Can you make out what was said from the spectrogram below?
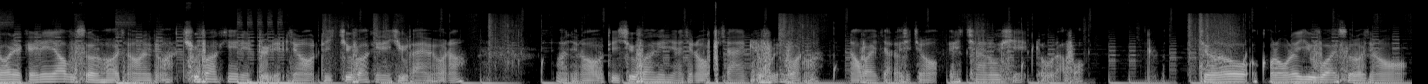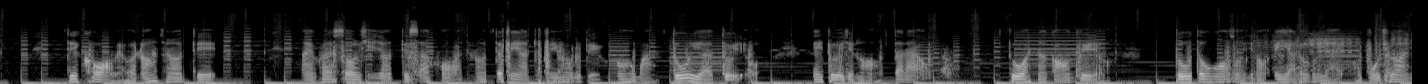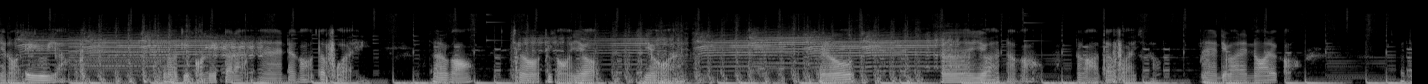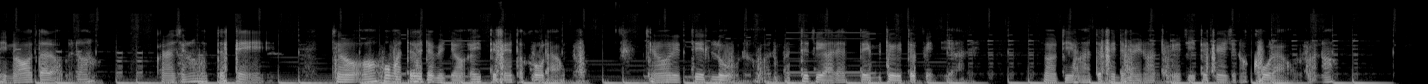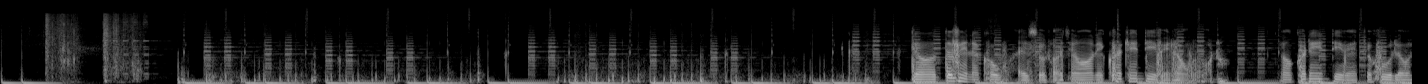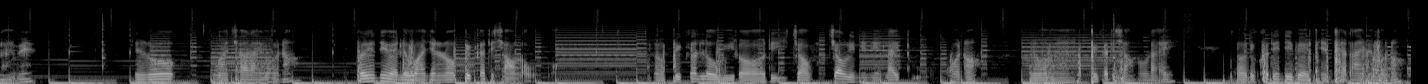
ကျွန်တော်တို့ဂိမ်းလေးရောက်ပြီဆိုတော့ကျွန်တော်တို့ဒီမှာချူပါကင်းတွေတွေ့တယ်ကျွန်တော်ဒီချူပါကင်းတွေယူလိုက်မယ်ပေါ့နော်ဒီမှာကျွန်တော်ဒီချူပါကင်းတွေကကျွန်တော်ပြိုင်လို့တယ်ပေါ့နော်နောက်ပိုင်းကျတော့ကျွန်တော်အဲချမ်းလို့ရှိရင်လို့တာပေါ့ကျွန်တော်တို့အကုန်လုံးလည်းယူသွားဆိုတော့ကျွန်တော်တစ်ခေါ်ရမယ်ပေါ့နော်ကျွန်တော်တစ် Minecraft ဆော့လို့ရှိရင်ကျွန်တော်တစ်စားခေါ်မှာကျွန်တော်တက်ပင်ရတက်ပင်မှမတွေ့ဘူးဟိုမှာတိုးတွေကတွေ့တယ်ပေါ့အဲ့တိုးကျွန်တော်တတ်လိုက်အောင်တိုးကနှစ်ကောင်တွေ့တယ်ပေါ့ တိုးသုံးကောင်ဆိုရင်ကျွန်တော်အိပ်ရလို့လို့ရတယ်ပို့ချွတ်ရင်ကျွန်တော်အိပ်လို့ရအောင်ကျွန်တော်ဒီကောင်လေးတက်လိုက်အမ်တက်ကောင်တက်ပွားကြီးနောက်ကောင်ကျွန်တော်ဒီကောင်ရော့ရော့ရတယ်ကျွန်တော်အမ်ရော့နောက်ကောင်နောက်ကောင်တက်ပွားကြီးကျွန်တော်အဲဒီမှာလည်းနွားတဲ့ကောင်ဒီနွားတက်တော့မယ်နော်ခဏကျွန်တော်တက်ပင်ကျွန်တော်အော်ဟိုမှာတက်တယ်ပြီကျွန်တော်အဲ့တက်ပင်တစ်ခုလာအောင်ကျွန်တော်တို့တက်လို့တော့ဒီမှာတက်တွေကလည်းတိတ်မတွေ့တက်ပင်တွေရတယ်ကျွန် တော်ဒီမှာတက်ပင်တက်ပင်တော့ဒီဒီတက်ပင်ကျွန်တော်ခိုးလာအောင်ပေါ့နော်ကျွန်တော်တက်ပင်လည်းခုတ်ပါလေဆိုတော့ကျွန်တော်ဒီ credit တွေပဲလုပ်မှာပေါ့နော်ကျွန်တော် credit တွေပဲတစ်ခုလုပ်လိုက်မယ်ကျွန်တော်တို့ဒီမှာချလိုက်ပါပေါ့နော် credit တွေပဲလုပ်ပါကျွန်တော်တို့ pick up တစ်ချောင်းလုပ်ပေါ့ကျွန်တော် pick up လုပ်ပြီးတော့ဒီကြောက်ကြောက်တွေနေနေလိုက်တူပေါ့နော်ကျွန်တော် pick up တစ်ချောင်းလုပ်လိုက် ကျွန်တော်ဒီ credit တွေပဲပြင်ဖြတ်လိုက်မယ်ပေါ့နော်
